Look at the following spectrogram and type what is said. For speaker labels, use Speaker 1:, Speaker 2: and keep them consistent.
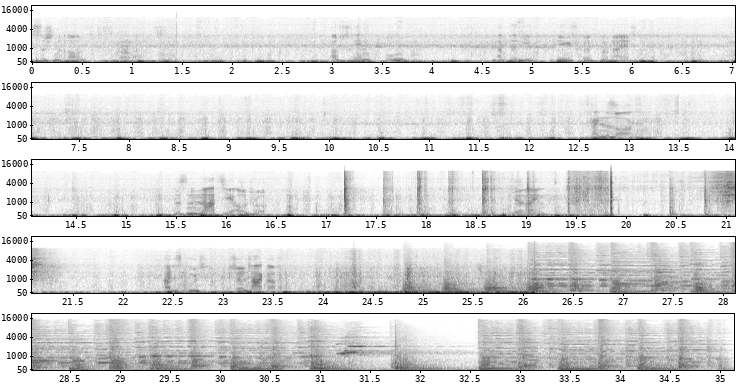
Speaker 1: legst du schon auf. Aufstehen, und Dann ist die Liegestütze bereit. Keine Sorge. Das ist ein Nazi-Auto. Hier rein. Alles gut. Schönen Tag noch.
